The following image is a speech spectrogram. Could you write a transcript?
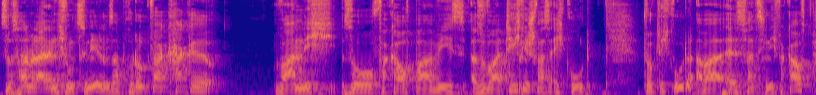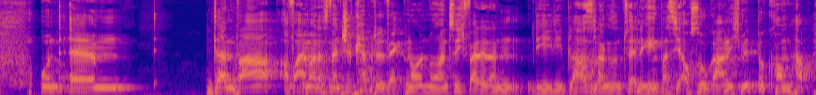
so, es hat aber leider nicht funktioniert. Unser Produkt war kacke, war nicht so verkaufbar, wie es, also war technisch war es echt gut, wirklich gut, aber es hat sich nicht verkauft. Und ähm, dann war auf einmal das Venture Capital weg 99, weil dann die die Blase langsam zu Ende ging, was ich auch so gar nicht mitbekommen habe.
